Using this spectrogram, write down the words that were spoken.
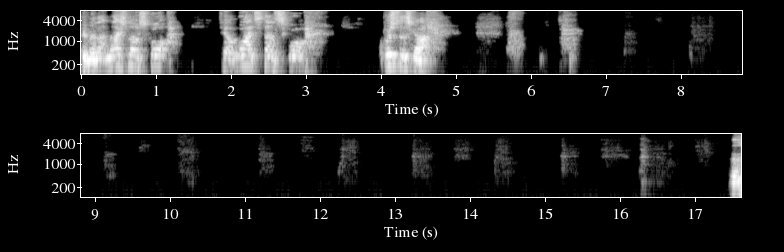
Doing that nice low squat, take that wide stance squat, push to the sky. Two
